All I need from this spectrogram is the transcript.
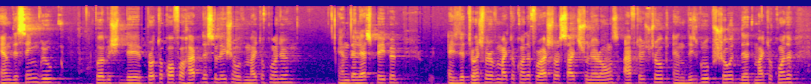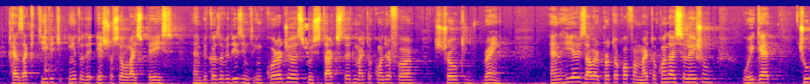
and the same group published the protocol for rapid isolation of mitochondria, and the last paper is the transfer of mitochondria for astrocytes to neurons after stroke, and this group showed that mitochondria has activity into the extracellular space, and because of this, it encourages us to start studying mitochondria for stroke brain. And here is our protocol for mitochondrial isolation. We get two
